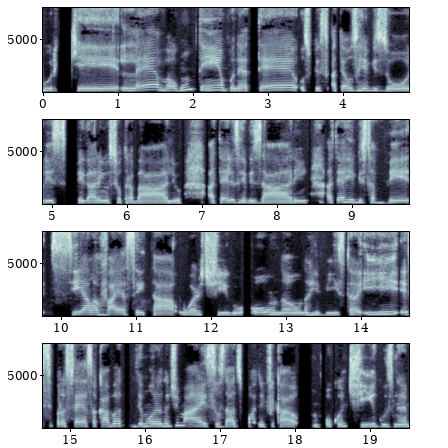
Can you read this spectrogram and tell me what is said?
porque leva algum tempo, né, até os, até os revisores pegarem o seu trabalho, até eles revisarem, até a revista ver se ela vai aceitar o artigo ou não na revista, e esse processo acaba demorando demais, os dados podem ficar um pouco antigos, né?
